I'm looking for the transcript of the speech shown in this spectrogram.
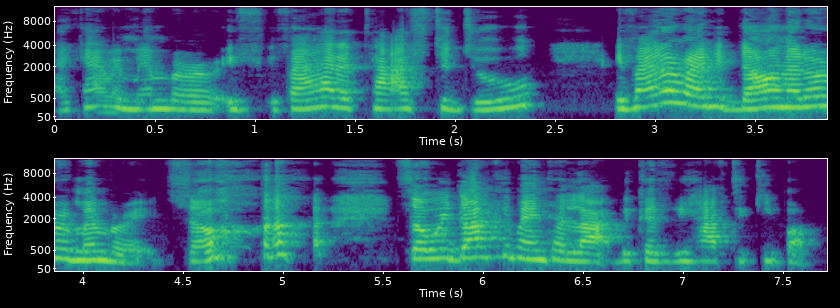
I can't remember if if I had a task to do, if I don't write it down, I don't remember it. So so we document a lot because we have to keep up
